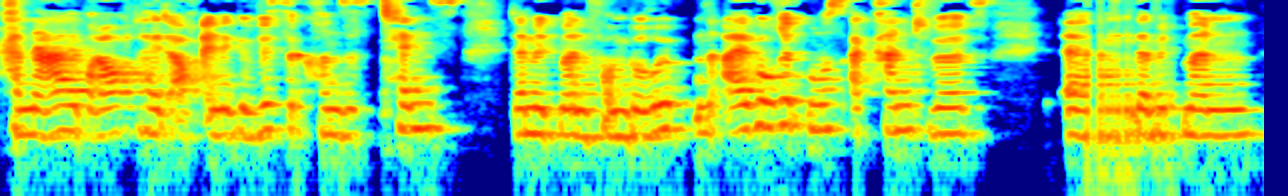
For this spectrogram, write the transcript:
Kanal braucht halt auch eine gewisse Konsistenz, damit man vom berühmten Algorithmus erkannt wird, ähm, damit man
